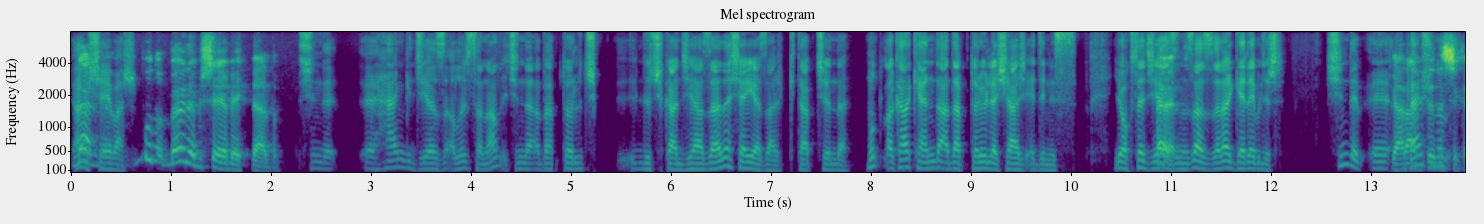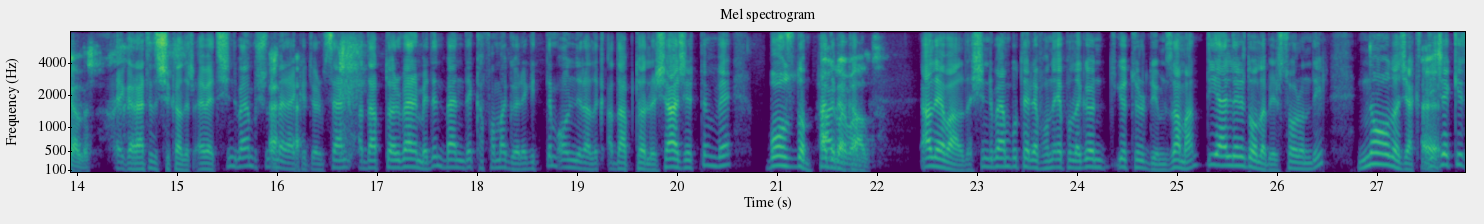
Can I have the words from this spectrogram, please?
Ya Ben şey var. bunu böyle bir şeye beklerdim. Şimdi hangi cihazı alırsan al içinden adaptörlü çık- çıkan cihazlarda şey yazar kitapçığında. Mutlaka kendi adaptörüyle şarj ediniz. Yoksa cihazınıza zarar gelebilir. Şimdi e, ben Garanti şunu dışı kalır. e, garanti dışı kalır. Evet. Şimdi ben şunu merak ediyorum. Sen adaptör vermedin. Ben de kafama göre gittim 10 liralık adaptörle şarj ettim ve bozdum. Hadi Alev bakalım. aldı. Alev aldı. Şimdi ben bu telefonu Apple'a gö- götürdüğüm zaman diğerleri de olabilir sorun değil. Ne olacak? Evet. Diyecek ki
